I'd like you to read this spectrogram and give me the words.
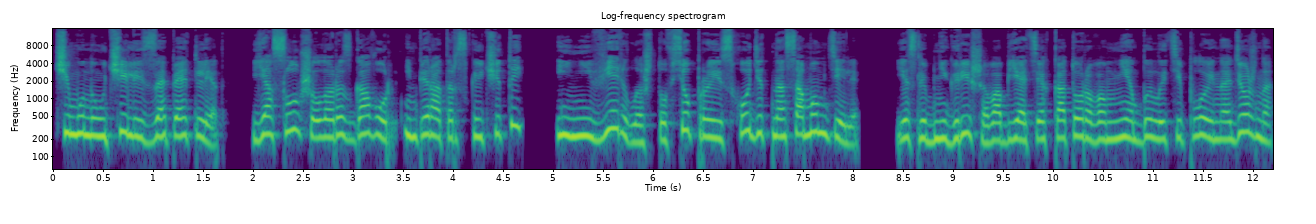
чему научились за пять лет. Я слушала разговор императорской четы и не верила, что все происходит на самом деле. Если б не Гриша, в объятиях которого мне было тепло и надежно,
